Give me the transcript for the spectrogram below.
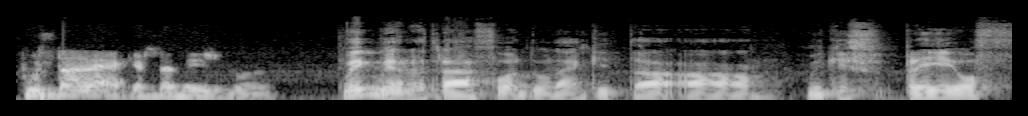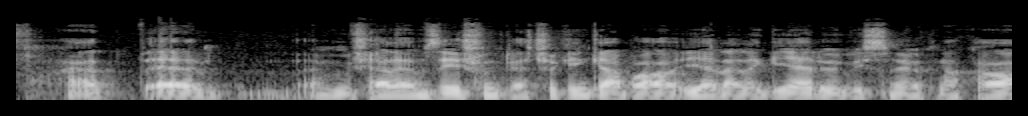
Pusztán lelkesedésből. Még mielőtt ráfordulnánk itt a, a mi kis playoff, hát e, nem is elemzésünkre, csak inkább a jelenlegi erőviszonyoknak a,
